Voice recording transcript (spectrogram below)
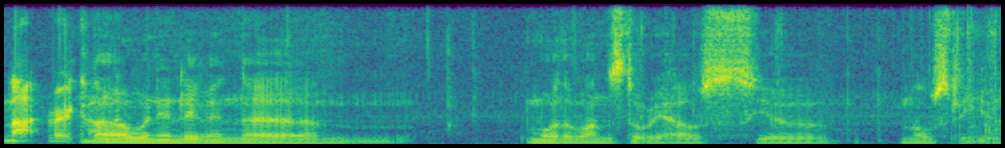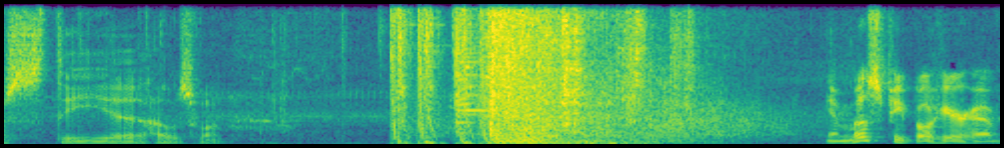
not very common? No, when you live in um, more than one story house, you mostly use the uh, house one. Yeah, most people here have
